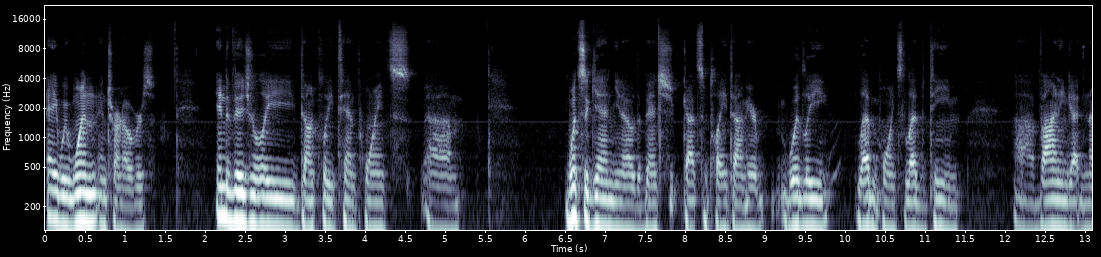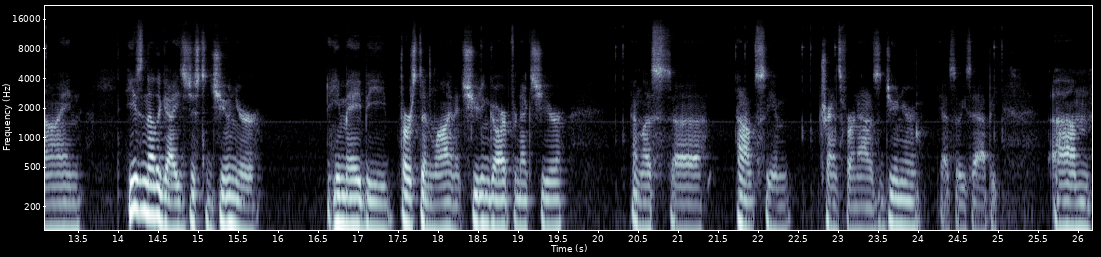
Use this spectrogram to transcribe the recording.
Hey, we won in turnovers individually, Dunkley, 10 points. Um, once again, you know, the bench got some playing time here. Woodley, 11 points, led the team. Uh, Vining got nine. He's another guy. He's just a junior. He may be first in line at shooting guard for next year, unless uh, I don't see him transferring out as a junior. Yeah, so he's happy. Um,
